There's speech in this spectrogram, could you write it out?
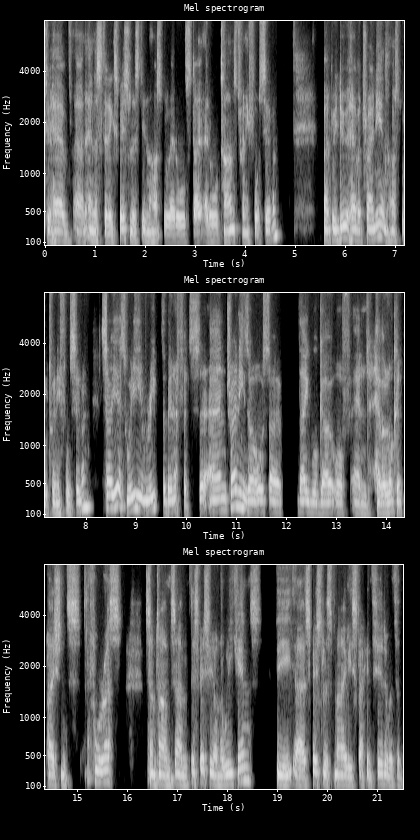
to have an anaesthetic specialist in the hospital at all at all times, 24 7. But we do have a trainee in the hospital 24 7. So, yes, we reap the benefits. And trainees are also, they will go off and have a look at patients for us. Sometimes, um, especially on the weekends, the uh, specialist may be stuck in theatre with a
